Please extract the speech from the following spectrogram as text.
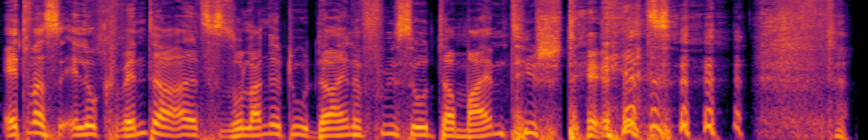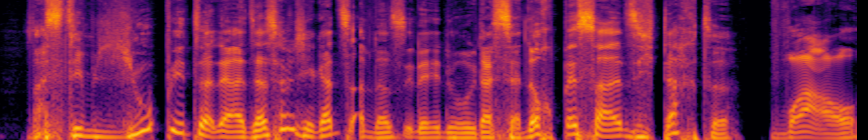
etwas eloquenter als solange du deine Füße unter meinem Tisch stellst. Was dem Jupiter, ja, das habe ich ja ganz anders in Erinnerung. Das ist ja noch besser, als ich dachte. Wow.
